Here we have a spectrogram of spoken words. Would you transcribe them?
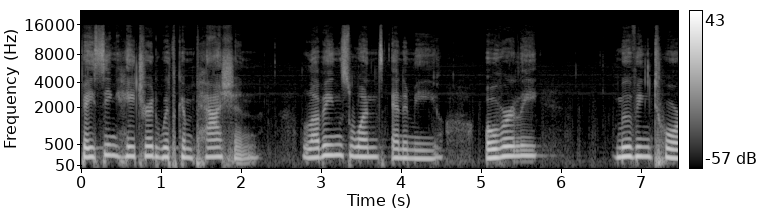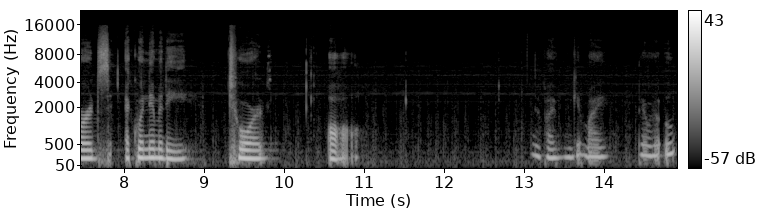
Facing hatred with compassion loving one's enemy, overly moving towards equanimity toward all. If I can get my, there we go. Oop.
